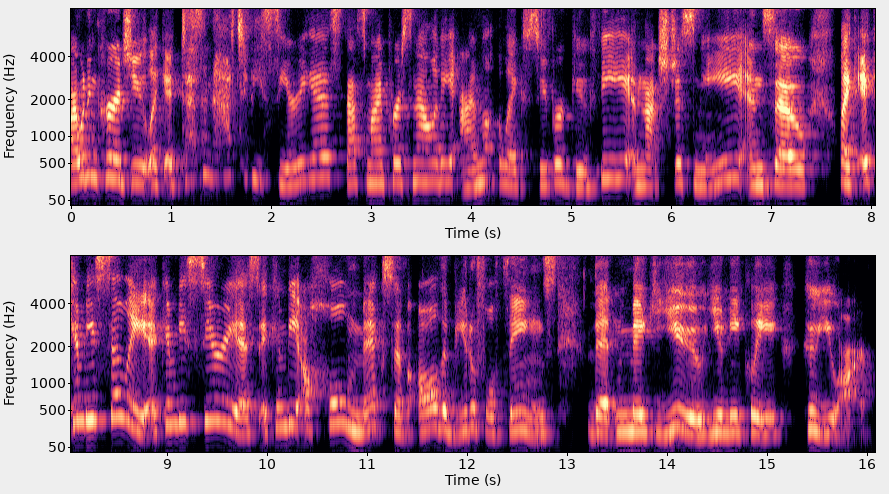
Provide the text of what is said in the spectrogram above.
I would encourage you, like, it doesn't have to be serious. That's my personality. I'm like super goofy, and that's just me. And so, like, it can be silly, it can be serious, it can be a whole mix of all the beautiful things that make you uniquely who you are.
